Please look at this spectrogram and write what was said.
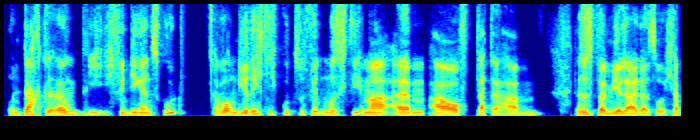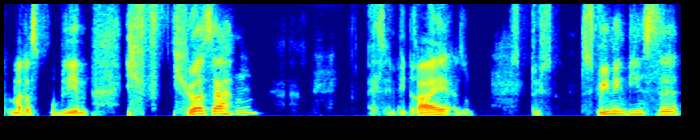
und dachte irgendwie, ich finde die ganz gut. Aber um die richtig gut zu finden, muss ich die immer ähm, auf Platte haben. Das ist bei mir leider so. Ich habe immer das Problem, ich, ich höre Sachen, als MP3, also durch Streamingdienste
